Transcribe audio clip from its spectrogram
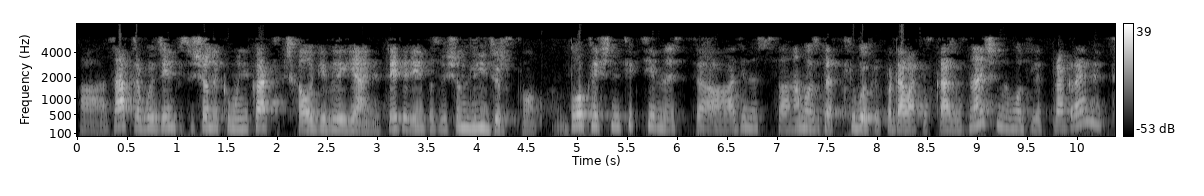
А, завтра будет день, посвященный коммуникации, психологии влияния. Третий день посвящен лидерству. Блок личной эффективности – один из, на мой взгляд, любой преподаватель скажет, значимый модуль в программе –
